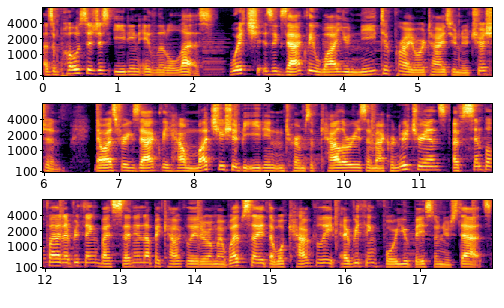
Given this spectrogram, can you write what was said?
as opposed to just eating a little less, which is exactly why you need to prioritize your nutrition. Now as for exactly how much you should be eating in terms of calories and macronutrients, I've simplified everything by setting up a calculator on my website that will calculate everything for you based on your stats,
